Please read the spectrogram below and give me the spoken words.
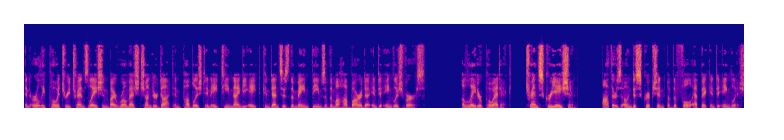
An early poetry translation by Romesh Chunder Dutt and published in 1898 condenses the main themes of the Mahabharata into English verse. A later poetic transcreation Author's own description of the full epic into English,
